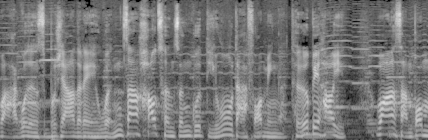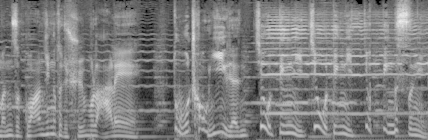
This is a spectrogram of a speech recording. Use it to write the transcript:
外国人是不晓得嘞，蚊帐号称中国第五大发明啊，特别好用，晚上把蚊子关进去它就出不来嘞，独宠一人，就盯你就盯你就盯死你！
